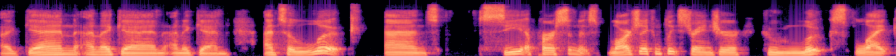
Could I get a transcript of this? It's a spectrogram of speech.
again and again and again, and to look and see a person that's largely a complete stranger who looks like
